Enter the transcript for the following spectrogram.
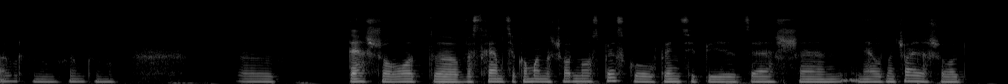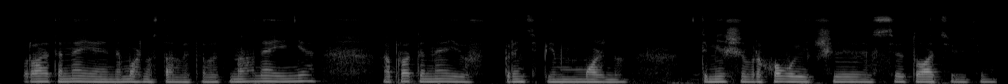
от Евертону, Хемптону. Е, те, що от е, Вест Хем це команда чорного списку, в принципі, це ще не означає, що от проти неї не можна ставити. От на неї ні, а проти неї, в принципі, можна. Тим більше враховуючи ситуацію цю.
